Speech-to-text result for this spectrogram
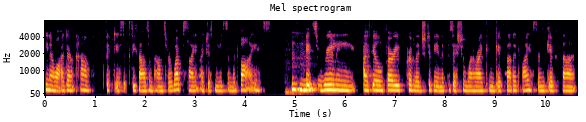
you know what, I don't have fifty or sixty thousand pounds for a website. I just need some advice. Mm-hmm. It's really, I feel very privileged to be in a position where I can give that advice and give that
